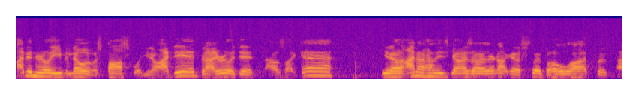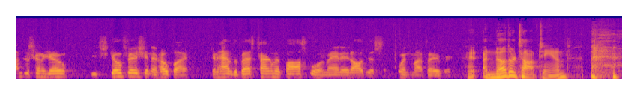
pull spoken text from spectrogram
I didn't really even know it was possible. You know, I did, but I really did. I was like, eh, you know, I know how these guys are. They're not going to slip a whole lot, but I'm just going to go, you just go fishing and hope I can have the best tournament possible. And man, it all just went in my favor. Another top ten.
